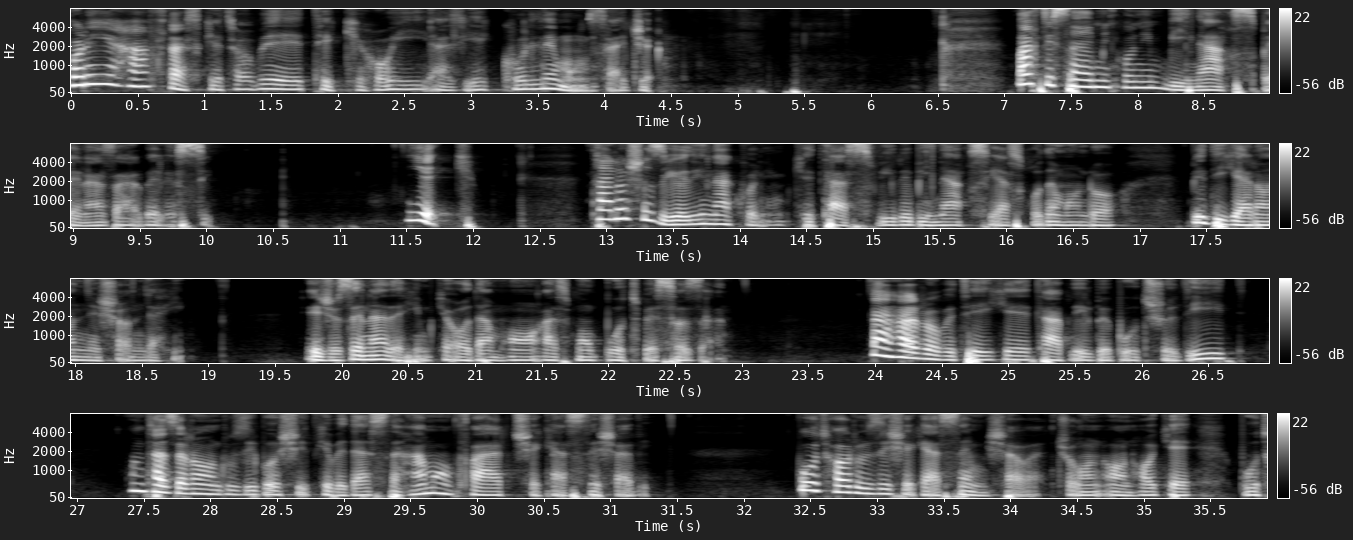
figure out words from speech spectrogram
پاره هفت از کتاب تکه هایی از یک کل منسجم وقتی سعی می‌کنیم بی نقص به نظر برسیم یک تلاش زیادی نکنیم که تصویر بی نقصی از خودمان را به دیگران نشان دهیم. اجازه ندهیم که آدم ها از ما بت بسازند. در هر رابطه ای که تبدیل به بت شدید منتظر آن روزی باشید که به دست همان فرد شکسته شوید. ها روزی شکسته می شود چون آنها که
